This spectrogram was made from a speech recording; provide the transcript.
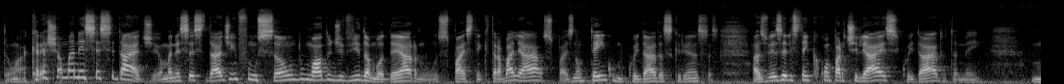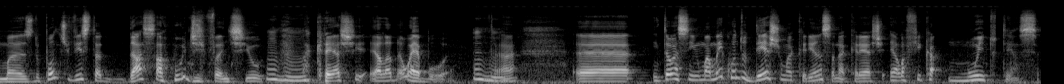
Então, a creche é uma necessidade, é uma necessidade em função do modo de vida moderno. Os pais têm que trabalhar, os pais não têm como cuidar das crianças. Às vezes, eles têm que compartilhar esse cuidado também. Mas do ponto de vista da saúde infantil, uhum. a creche ela não é boa. Uhum. Tá? É, então, assim, uma mãe quando deixa uma criança na creche, ela fica muito tensa.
